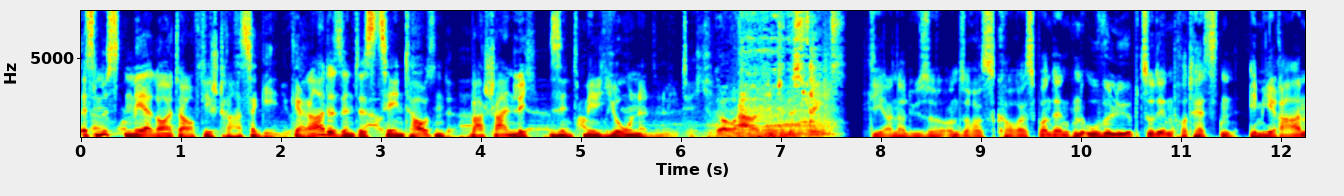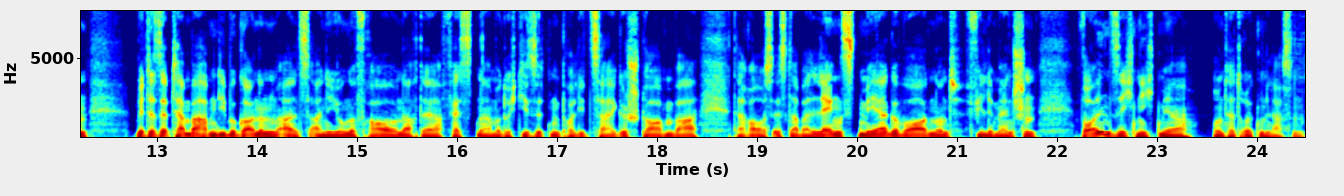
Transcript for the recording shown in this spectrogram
es müssten mehr Leute auf die Straße gehen. Gerade sind es Zehntausende. Wahrscheinlich sind Millionen nötig. Die Analyse unseres Korrespondenten Uwe Lüb zu den Protesten im Iran. Mitte September haben die begonnen, als eine junge Frau nach der Festnahme durch die Sittenpolizei gestorben war. Daraus ist aber längst mehr geworden und viele Menschen wollen sich nicht mehr unterdrücken lassen.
